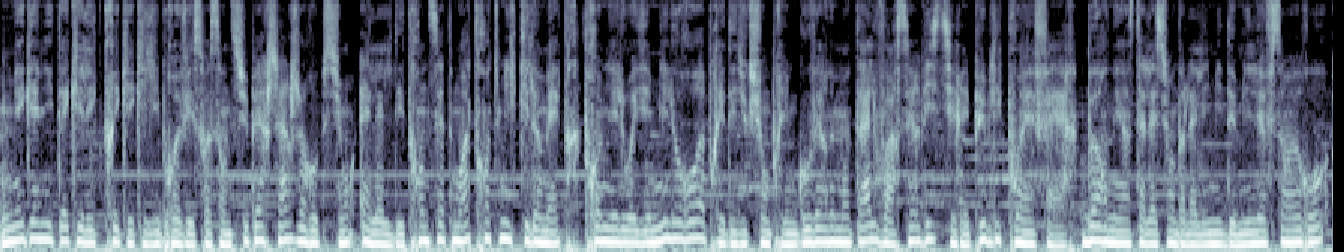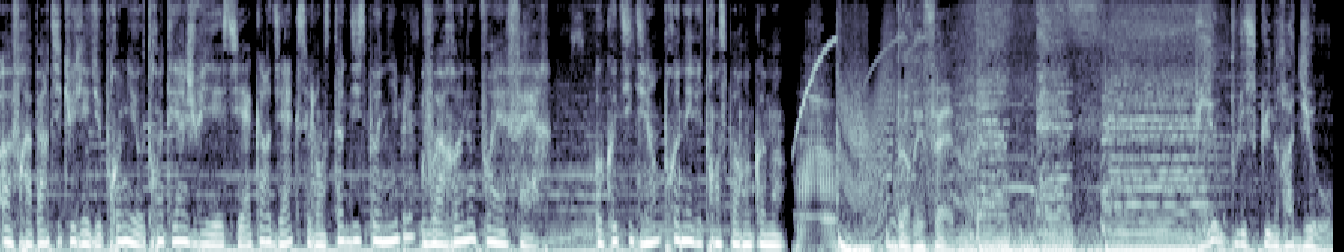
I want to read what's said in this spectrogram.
Mégane E-Tech électrique équilibre V60 superchargeur option LLD 37 mois 30 000 km. Premier loyer 1000 euros après déduction prime gouvernementale voire service-public.fr. Borne et installation dans la limite de 1900 euros. Offre à particulier du 1er au 31 juillet si accordiaque selon stock disponible. Voir Renault.fr. Au quotidien, prenez les transports en commun. Beurre FM. Bien plus qu'une radio.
